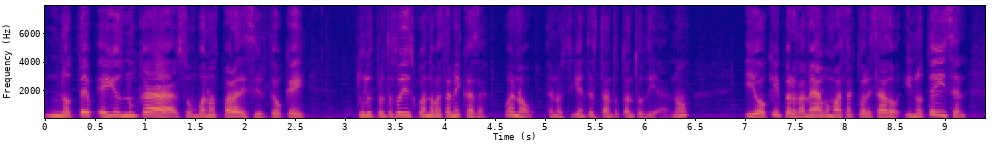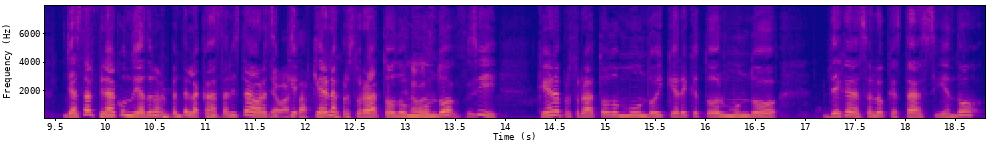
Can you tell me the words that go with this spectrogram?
no te, ellos nunca son buenos para decirte, ok, tú les preguntas, oye, ¿cuándo va a mi casa? Bueno, en los siguientes tanto, tanto días, ¿no? Y ok, pero dame algo más actualizado. Y no te dicen, ya está al final cuando ya de repente la casa está lista, ahora sí que, quieren apresurar a todo el mundo. sí. quieren apresurar a todo el mundo y quiere que todo el mundo deje de hacer lo que está haciendo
